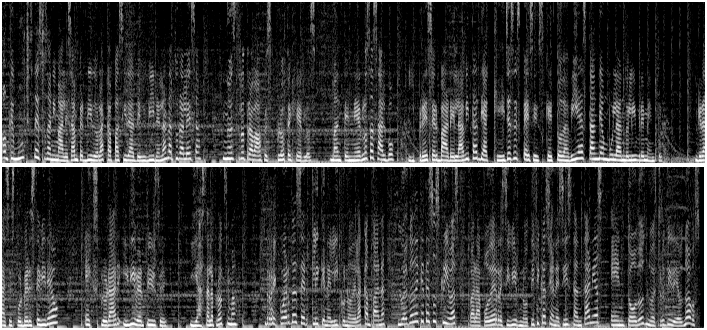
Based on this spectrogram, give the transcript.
Aunque muchos de estos animales han perdido la capacidad de vivir en la naturaleza, nuestro trabajo es protegerlos, mantenerlos a salvo y preservar el hábitat de aquellas especies que todavía están deambulando libremente. Gracias por ver este video, explorar y divertirse. Y hasta la próxima. Recuerda hacer clic en el icono de la campana luego de que te suscribas para poder recibir notificaciones instantáneas en todos nuestros videos nuevos.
